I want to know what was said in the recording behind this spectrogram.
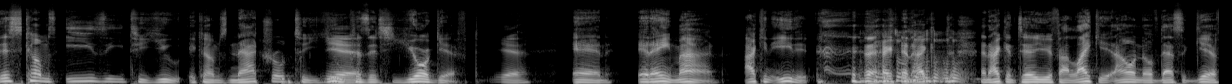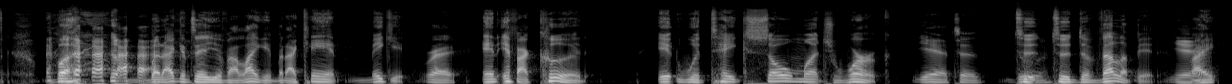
this comes easy to you. It comes natural to you Yeah. because it's your gift. Yeah, and it ain't mine. I can eat it, and I can and I can tell you if I like it. I don't know if that's a gift, but but I can tell you if I like it. But I can't make it. right. And if I could, it would take so much work Yeah, to to it. to develop it. Yeah. Right.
